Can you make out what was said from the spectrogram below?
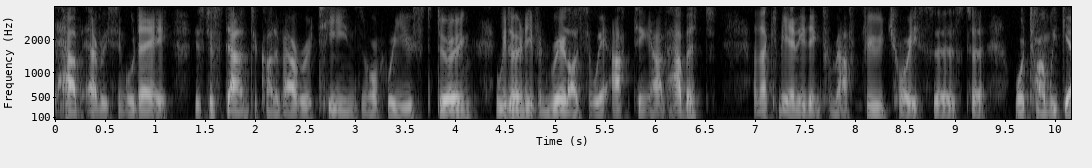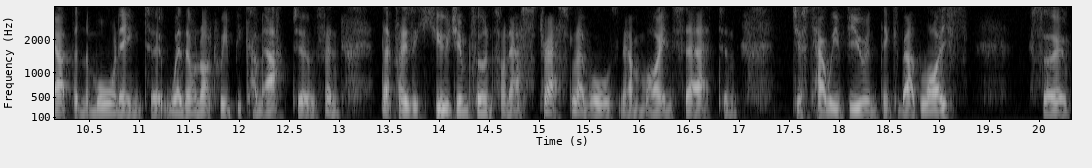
have every single day is just down to kind of our routines and what we're used to doing. We don't even realize that we're acting out of habit. And that can be anything from our food choices to what time we get up in the morning to whether or not we become active. And that plays a huge influence on our stress levels and our mindset and just how we view and think about life. So,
